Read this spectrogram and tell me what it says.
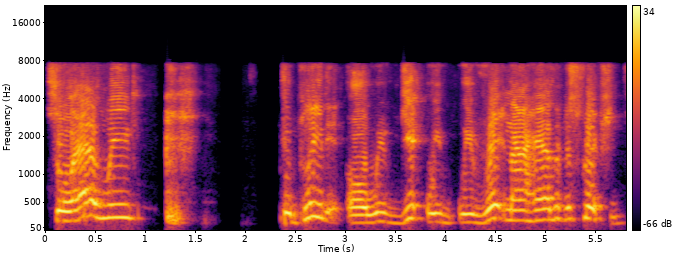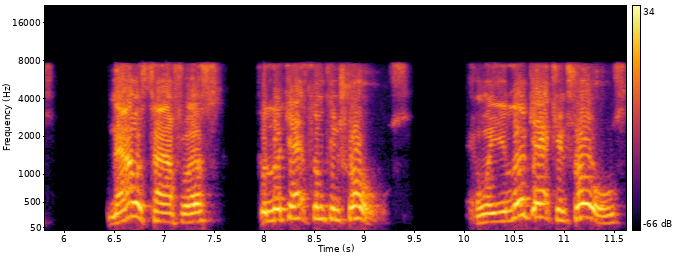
So as we completed or we get we we've written our hazard descriptions, now it's time for us to look at some controls. And when you look at controls,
